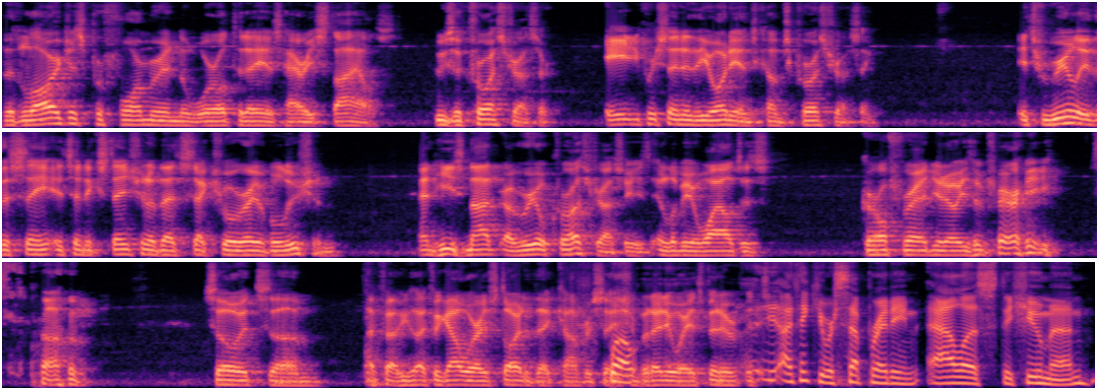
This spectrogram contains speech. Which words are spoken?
The largest performer in the world today is Harry Styles, who's a crossdresser. 80% of the audience comes cross dressing. It's really the same, it's an extension of that sexual revolution. And he's not a real cross dresser. He's Olivia Wilde's girlfriend. You know, he's a very, um, so it's, um, I, I forgot where I started that conversation, well, but anyway, it's been. A, it's, I think you were separating Alice, the human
